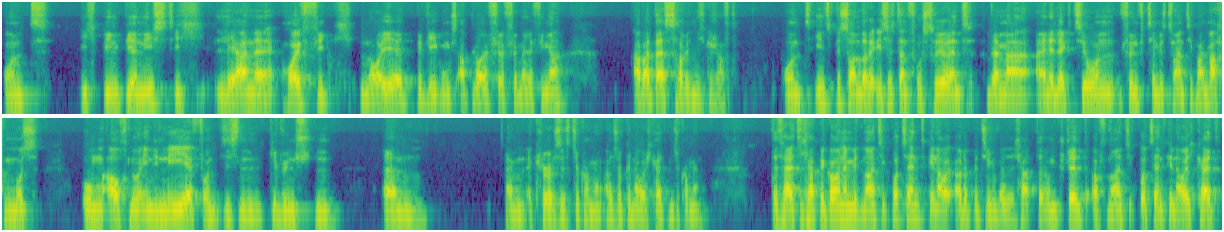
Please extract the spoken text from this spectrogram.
Und ich bin Pianist, ich lerne häufig neue Bewegungsabläufe für meine Finger, aber das habe ich nicht geschafft. Und insbesondere ist es dann frustrierend, wenn man eine Lektion 15 bis 20 Mal machen muss, um auch nur in die Nähe von diesen gewünschten ähm, ähm, Accuracies zu kommen, also Genauigkeiten zu kommen. Das heißt, ich habe begonnen mit 90% genau, oder beziehungsweise ich habe dann umgestellt auf 90% Genauigkeit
